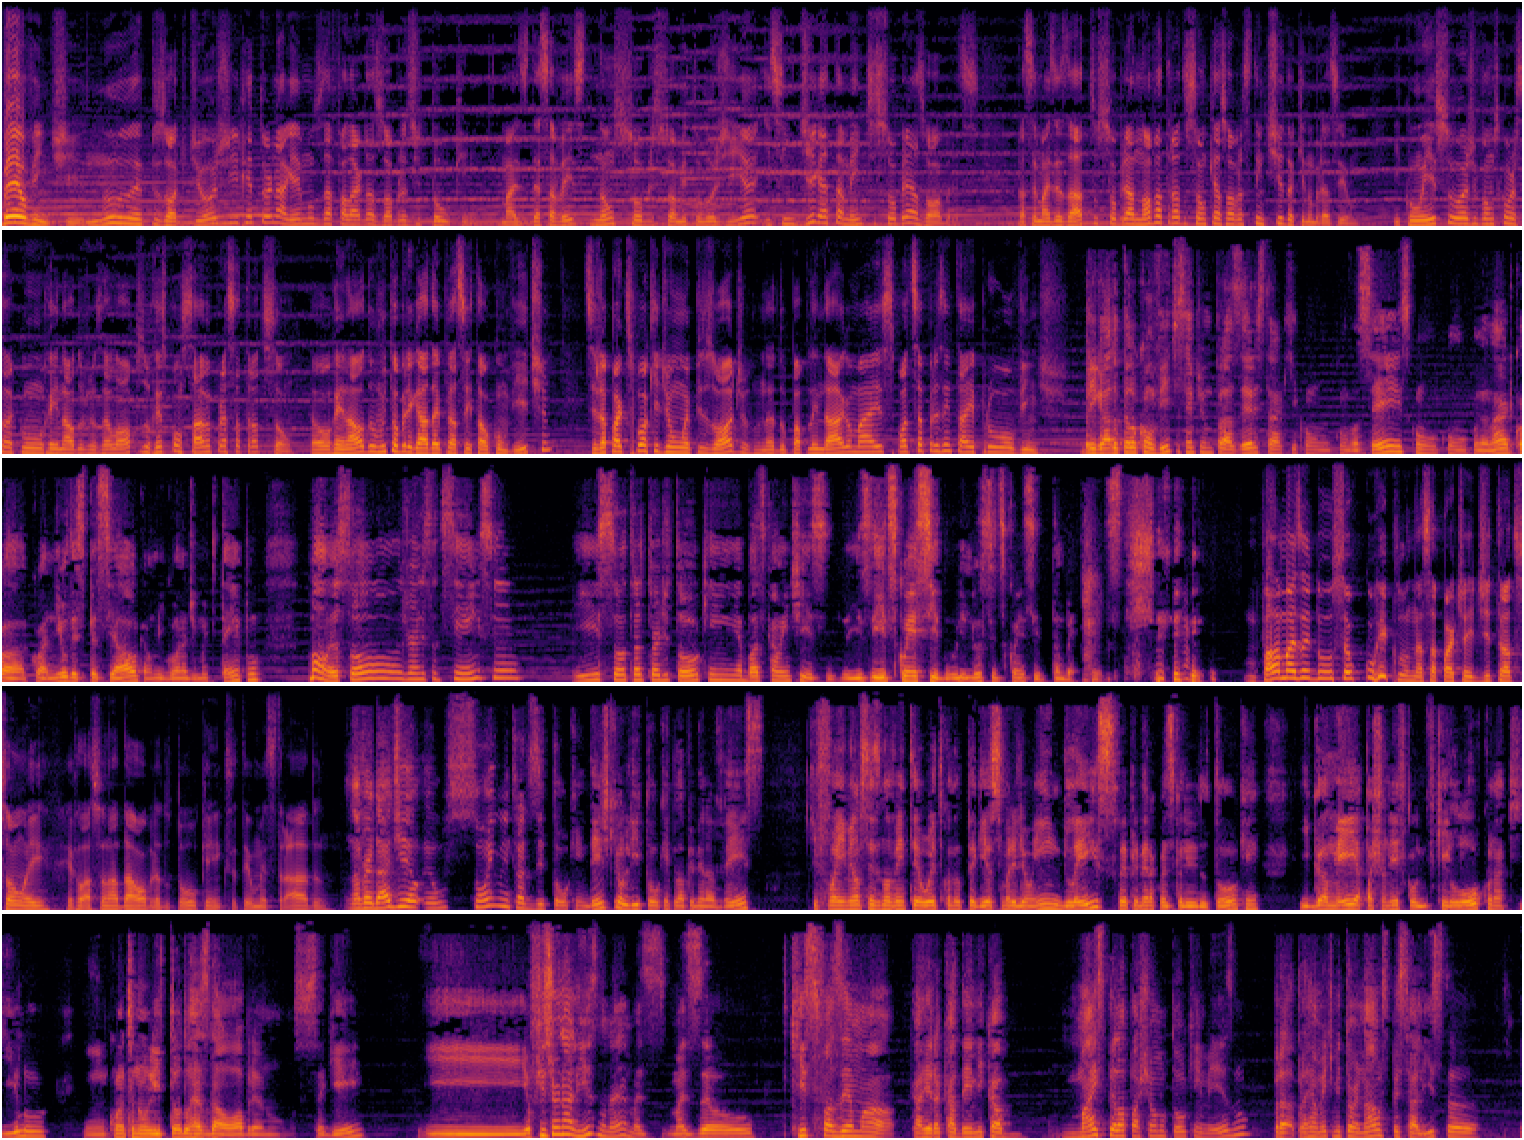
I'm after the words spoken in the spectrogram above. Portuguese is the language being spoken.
bem, ouvinte. No episódio de hoje retornaremos a falar das obras de Tolkien, mas dessa vez não sobre sua mitologia e sim diretamente sobre as obras. Para ser mais exato, sobre a nova tradução que as obras têm tido aqui no Brasil. E com isso, hoje vamos conversar com o Reinaldo José Lopes, o responsável por essa tradução. Então, Reinaldo, muito obrigado aí por aceitar o convite. Você já participou aqui de um episódio né, do Papo Lendário, mas pode se apresentar aí para o ouvinte. Obrigado pelo convite, sempre um prazer estar aqui com, com vocês, com, com, com o Leonardo, com a, com a Nilda Especial, que é uma amigona de muito tempo. Bom, eu sou jornalista de ciência e sou tradutor de Tolkien, é basicamente isso. E, e desconhecido, o ilustre desconhecido também. É Fala mais aí do seu currículo nessa parte aí de tradução aí, relacionada à obra do Tolkien, que você tem o um mestrado. Na verdade, eu, eu sonho em traduzir Tolkien desde que eu li Tolkien pela primeira vez que foi em 1998, quando eu peguei o Silmarillion em inglês, foi a primeira coisa que eu li do Tolkien, e gamei, apaixonei, fiquei louco naquilo, enquanto não li todo o resto da obra, eu não sosseguei. E eu fiz jornalismo, né, mas, mas eu quis fazer uma carreira acadêmica mais pela paixão no Tolkien mesmo, para realmente me tornar um especialista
